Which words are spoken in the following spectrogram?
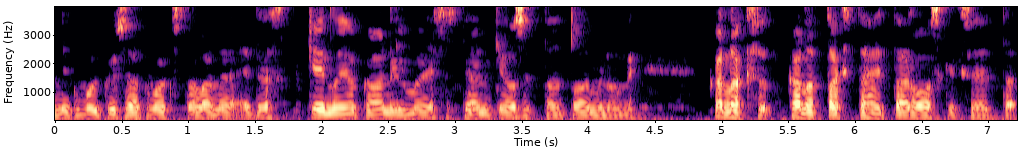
niin voi kysyä, että voiko tällainen edes keino, joka on ilmeisesti ainakin osittain toiminut, niin kannattaako sitä heittää roskiksi, että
